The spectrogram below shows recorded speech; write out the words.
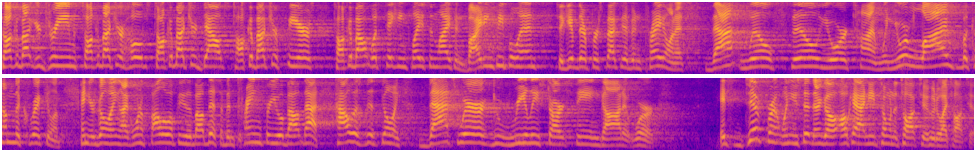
Talk about your dreams, talk about your hopes, talk about your doubts, talk about your fears, talk about what's taking place in life, inviting people in to give their perspective and pray on it. That will fill your time. When your lives become the curriculum and you're going, I want to follow up with you about this, I've been praying for you about that. How is this going? That's where you really start seeing God at work. It's different when you sit there and go, okay, I need someone to talk to. Who do I talk to?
